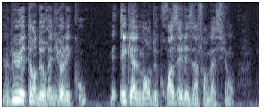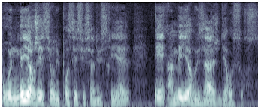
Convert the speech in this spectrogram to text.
le but étant de réduire les coûts mais également de croiser les informations pour une meilleure gestion du processus industriel et un meilleur usage des ressources.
